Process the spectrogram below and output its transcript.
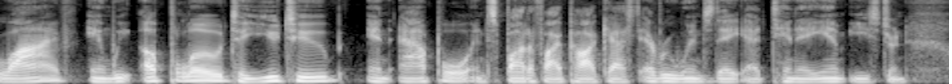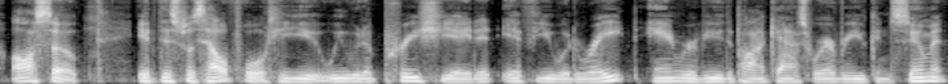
live and we upload to YouTube and Apple and Spotify podcast every Wednesday at 10 a.m. Eastern. Also, if this was helpful to you, we would appreciate it if you would rate and review the podcast wherever you consume it.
